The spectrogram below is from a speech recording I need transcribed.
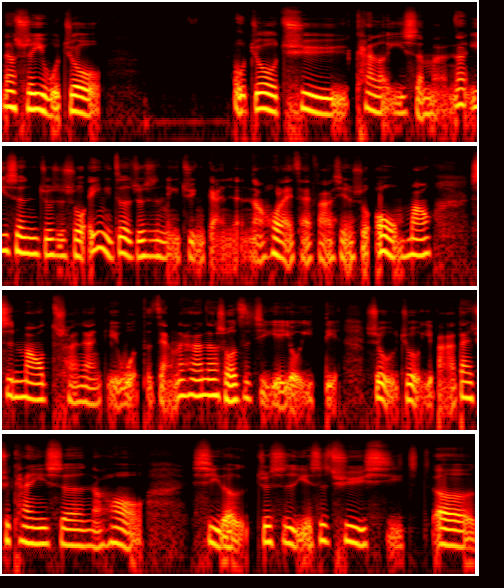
那所以我就我就去看了医生嘛。那医生就是说，诶，你这个就是霉菌感染。然后后来才发现说，哦，猫是猫传染给我的这样。那他那时候自己也有一点，所以我就也把他带去看医生，然后。洗了，就是也是去洗，呃，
